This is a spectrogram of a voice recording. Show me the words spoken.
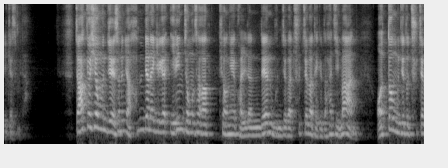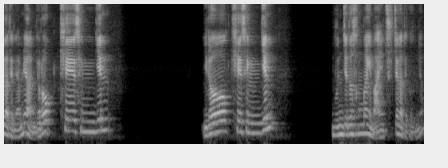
있겠습니다. 자, 학교 시험 문제에서는요, 한 변의 길이가 1인 정사각형에 관련된 문제가 출제가 되기도 하지만 어떤 문제도 출제가 되냐면 이렇게 생긴 이렇게 생긴 문제도 상당히 많이 출제가 되거든요.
